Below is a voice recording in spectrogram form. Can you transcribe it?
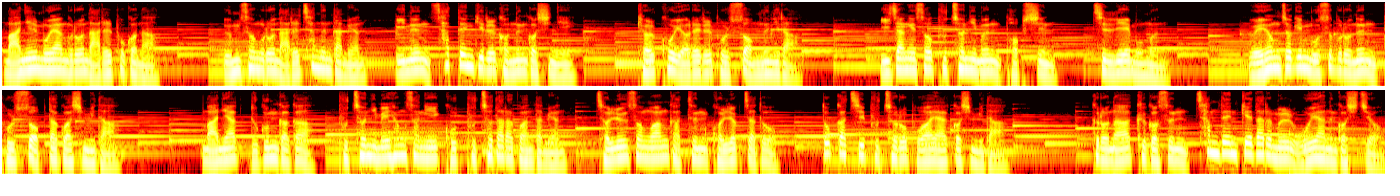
만일 모양으로 나를 보거나 음성으로 나를 찾는다면 이는 삿된 길을 걷는 것이니 결코 열애를 볼 수 없느니라. 이 장에서 부처님은 법신, 진리의 몸은 외형적인 모습으로는 볼 수 없다고 하십니다. 만약 누군가가 부처님의 형상이 곧 부처다라고 한다면 전륜성왕 같은 권력자도 똑같이 부처로 보아야 할 것입니다. 그러나 그것은 참된 깨달음을 오해하는 것이죠.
